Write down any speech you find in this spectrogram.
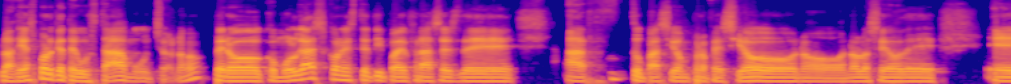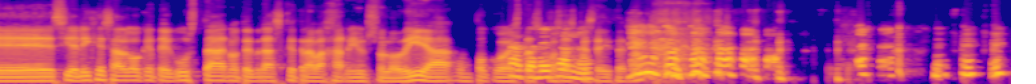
lo hacías porque te gustaba mucho, ¿no? Pero comulgas con este tipo de frases de haz tu pasión profesión o no lo sé, o de eh, si eliges algo que te gusta no tendrás que trabajar ni un solo día, un poco ah, estas cosas que se dicen. ¿no?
